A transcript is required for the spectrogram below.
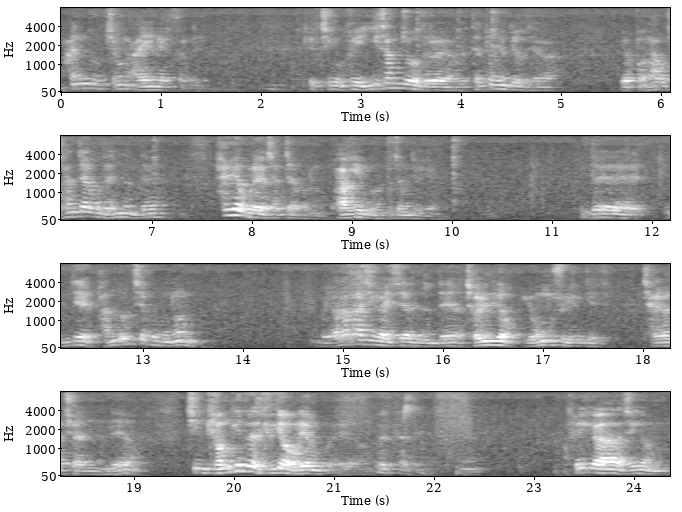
한국형 IMX 설립. 그 지금 그게 2, 3조 들어요. 대통령께도 제가 몇 번 하고 산자부도 했는데 하려고 그래요 산자부는 과기부는 부정적이에요. 근데 이제 반도체 부분은 뭐 여러 가지가 있어야 되는데요. 전력, 용수 이런 게 잘 갖춰야 되는데요. 지금 경기도에서 그게 어려운 거예요. 그렇게 하죠. 저희가 지금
